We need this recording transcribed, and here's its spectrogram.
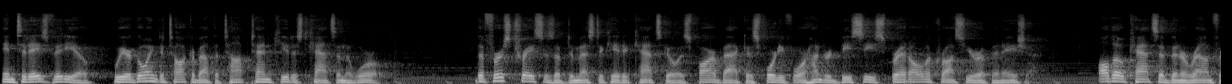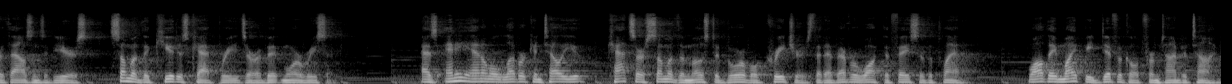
In today's video, we are going to talk about the top 10 cutest cats in the world. The first traces of domesticated cats go as far back as 4400 BC spread all across Europe and Asia. Although cats have been around for thousands of years, some of the cutest cat breeds are a bit more recent. As any animal lover can tell you, cats are some of the most adorable creatures that have ever walked the face of the planet. While they might be difficult from time to time,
